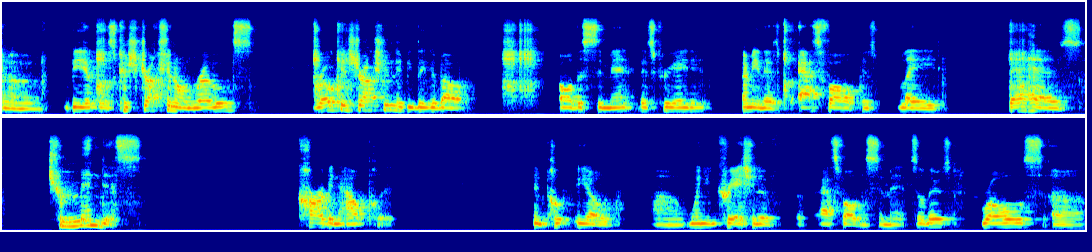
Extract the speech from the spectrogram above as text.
uh, vehicles, construction on roads, road construction, if you think about all the cement that's created, I mean, there's asphalt that's laid, that has tremendous carbon output. And, you know, uh, when you creation of, of, asphalt and cement. So there's roles, uh,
